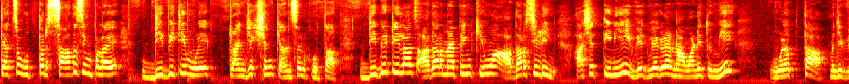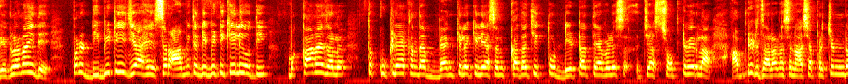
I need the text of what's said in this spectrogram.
त्याचं उत्तर साधं सिंपल आहे. डी बी टीमुळे ट्रान्झॅक्शन कॅन्सल होतात. डी बी टीलाच आधार मॅपिंग किंवा आधार सीडिंग असे तिन्ही वेगवेगळ्या नावाने तुम्ही ओळखता म्हणजे वेगळं नाही दे. पण डी बी टी जे आहे सर आम्ही तर डी बी टी केली होती. मग का नाही झालं? तर कुठल्या एखाद्या बँकेला केली असेल कदाचित तो डेटा त्यावेळेस ज्या सॉफ्टवेअरला अपडेट झाला नसेल अशा प्रचंड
